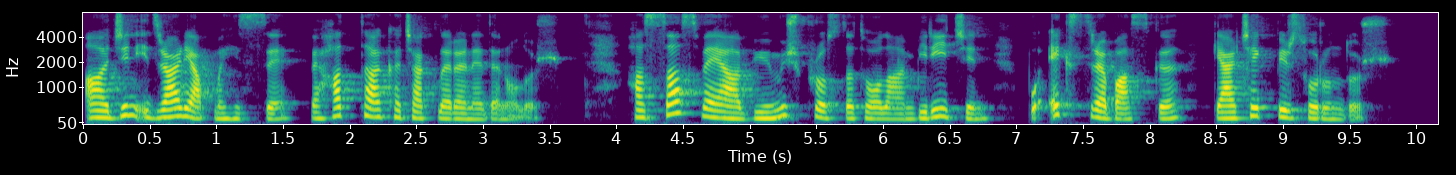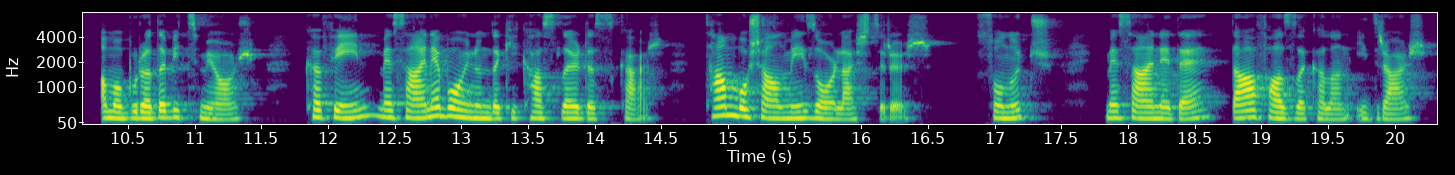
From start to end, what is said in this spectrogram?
Acil idrar yapma hissi ve hatta kaçaklara neden olur. Hassas veya büyümüş prostatı olan biri için bu ekstra baskı gerçek bir sorundur. Ama burada bitmiyor. Kafein mesane boynundaki kasları da sıkar. Tam boşalmayı zorlaştırır. Sonuç, mesanede daha fazla kalan idrar,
